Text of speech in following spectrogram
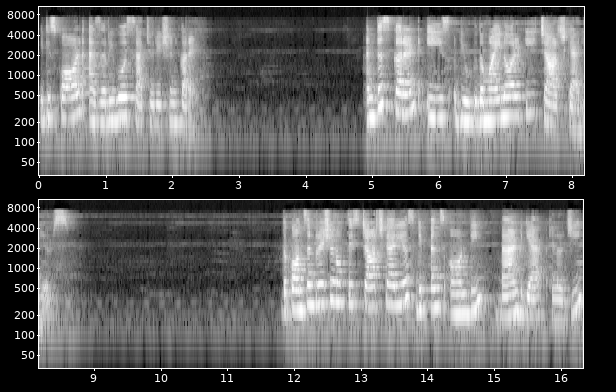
It is called as a reverse saturation current. And this current is due to the minority charge carriers. The concentration of these charge carriers depends on the band gap energy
